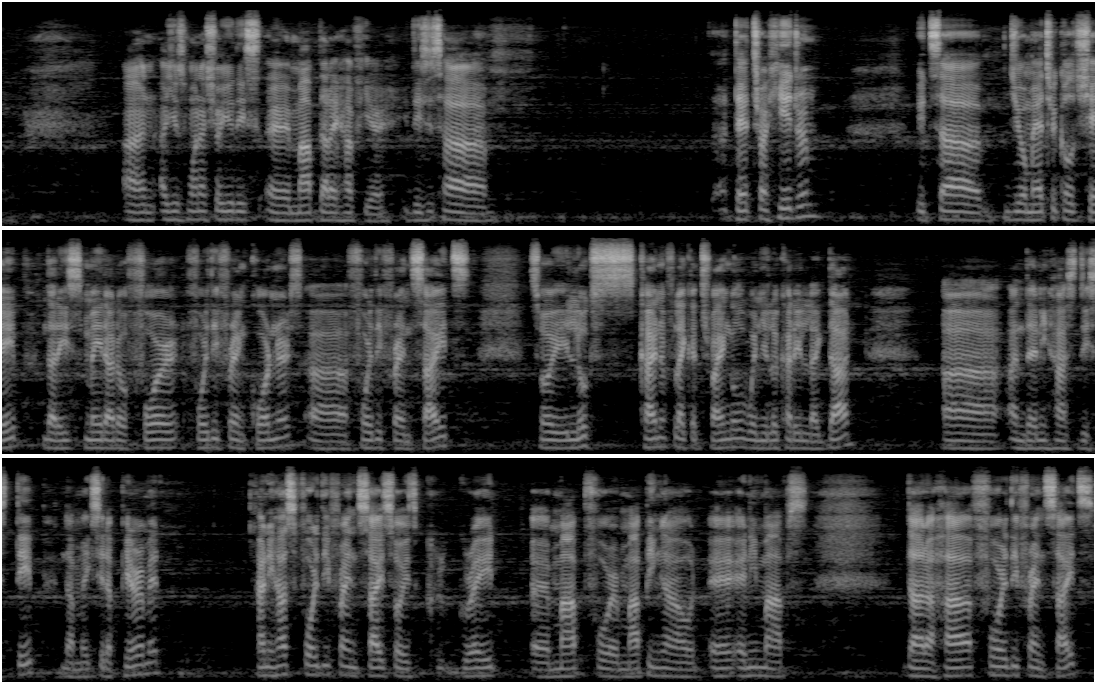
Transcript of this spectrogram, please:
And I just want to show you this uh, map that I have here. This is a, a tetrahedron it's a geometrical shape that is made out of four four different corners, uh, four different sides. So it looks kind of like a triangle when you look at it like that. Uh, and then it has this tip that makes it a pyramid. And it has four different sides, so it's great uh, map for mapping out any maps that have four different sides.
